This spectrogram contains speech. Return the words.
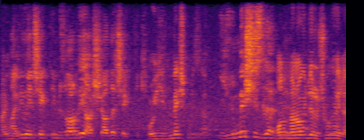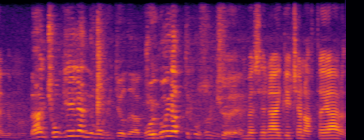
Hangi? Ali ile çektiğimiz vardı ya aşağıda çektik. O 25 mi izlen? 25 izlendi. Oğlum ben o videoda çok eğlendim lan. Ben çok eğlendim o videoda. Goy goy yaptık uzun bir süre. Mesela geçen hafta yarın.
